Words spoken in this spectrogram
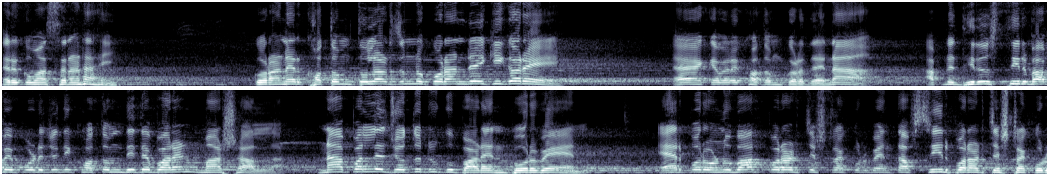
এরকম আছে না নাই? কোরআনের খতম তোলার জন্য কোরআন রে কি করে? একেবারে খতম করে দেয়। না, আপনি ধীরস্থিরভাবে পড়ে যদি খতম দিতে পারেন, মাশাআল্লাহ। না পারলে যতটুকু পারেন, পড়বেন। এরপর অনুবাদ পড়ার চেষ্টা করবেন, তাফসির পড়ার চেষ্টা করবেন।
